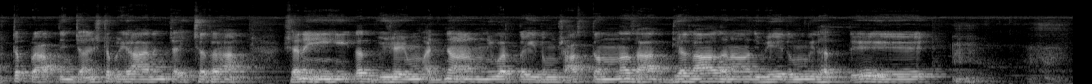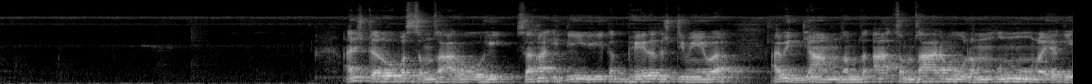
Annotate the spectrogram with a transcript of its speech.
ಇಷ್ಟಪ್ರಾಪ್ತಿಂಚ ಅನಿಷ್ಟಪರಿಹಾರಂಚ ಇಚ್ಛತಃ ಶನೈ ತದ್ವಿಷಯ ಅಜ್ಞಾನ ನಿವರ್ತಯಿತು ಶಾಸ್ತ್ರ ನ ಸಾಧ್ಯ ಸಾಧನಾದಿಭೇದ ವಿಧತ್ತೆ ಅನಿಷ್ಟರೂಪ ಸಂಸಾರೋ ಹಿ ಸಹ ಇತಿ ತದ್ಭೇದದೃಷ್ಟಿಮೇವ ಅವಿದ್ಯಾಂ ಸಂಸ ಸಂಸಾರ ಮೂಲಂ ಉನ್ಮೂಲಯತಿ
